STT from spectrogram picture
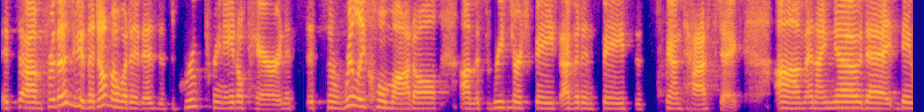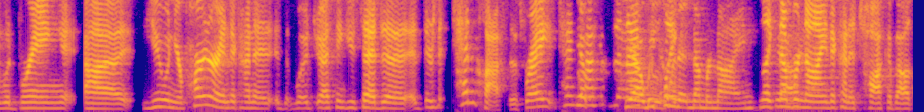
It's um, for those of you that don't know what it is it's group prenatal care and it's it's a really cool model. Um, it's research based evidence based it's fantastic. Um, and i know that they would bring uh, you and your partner into kind of i think you said uh, there's 10 classes right? 10 yep. classes yeah we so come like, in at number nine. like yeah. number nine to kind of talk about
